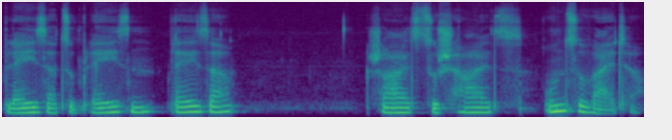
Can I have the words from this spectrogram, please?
Blazer zu Blazen, Blazer, Schals zu Schals und so weiter.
